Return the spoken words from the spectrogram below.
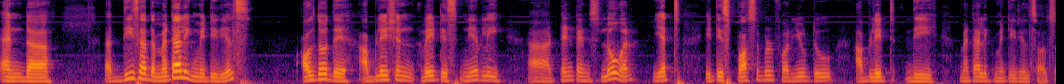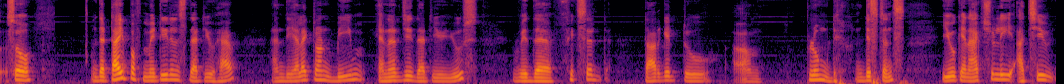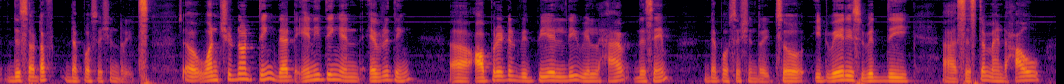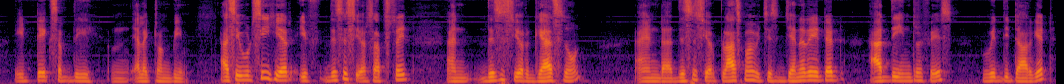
and uh, uh, these are the metallic materials although the ablation rate is nearly 10 times lower yet it is possible for you to ablate the metallic materials also. So, the type of materials that you have and the electron beam energy that you use with a fixed target to um, plume distance you can actually achieve this sort of deposition rates. So, one should not think that anything and everything uh, operated with PLD will have the same deposition rate. So, it varies with the uh, system and how it takes up the um, electron beam. As you would see here if this is your substrate and this is your gas zone and uh, this is your plasma which is generated at the interface with the target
